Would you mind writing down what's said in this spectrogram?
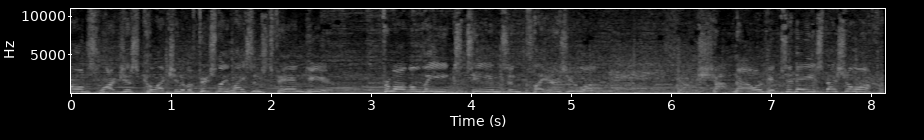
world's largest collection of officially licensed fan gear. From all the leagues, teams, and players you love. Shop now and get today's special offer.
